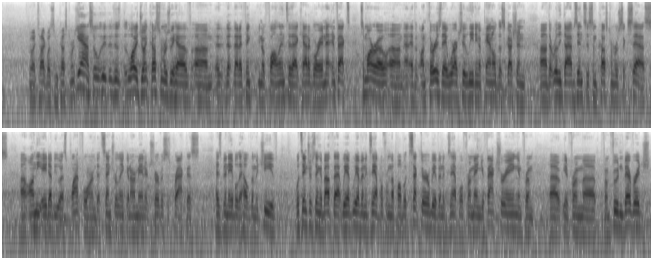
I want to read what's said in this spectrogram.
You want to talk about some customers? Yeah, so uh, there's a lot of joint customers we have um, uh, that, that I think you know fall into that category. And in fact, tomorrow um, on Thursday, we're actually leading a panel discussion uh, that really dives into some customer success uh, on the AWS platform that CenturyLink and our managed services practice has been able to help them achieve. What's interesting about that, we have, we have an example from the public sector, we have an example from manufacturing and from, uh, you know, from, uh, from food and beverage,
